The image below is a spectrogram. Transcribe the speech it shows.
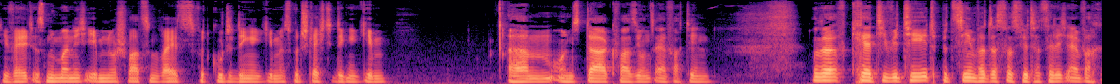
die Welt ist nun mal nicht eben nur schwarz und weiß. Es wird gute Dinge geben, es wird schlechte Dinge geben. Ähm, und da quasi uns einfach den, unsere Kreativität beziehungsweise das, was wir tatsächlich einfach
